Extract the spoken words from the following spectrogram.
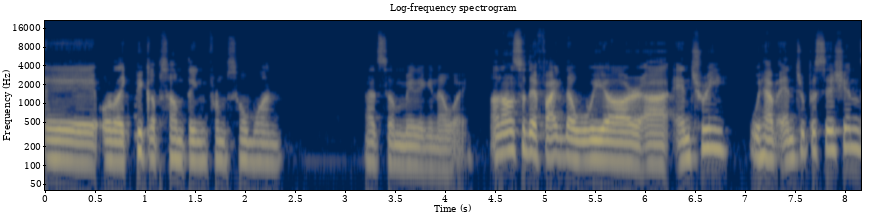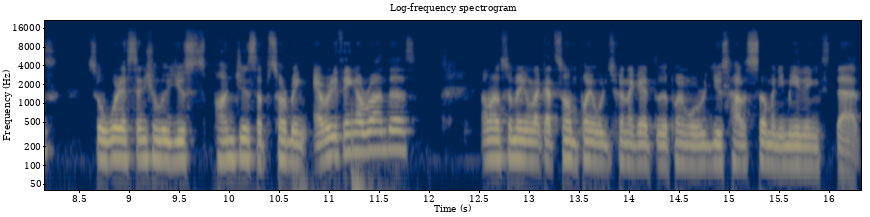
uh, or like pick up something from someone at some meeting in a way. And also the fact that we are uh, entry we have entry positions so we're essentially just sponges absorbing everything around us. I'm assuming like at some point we're just gonna get to the point where we just have so many meetings that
